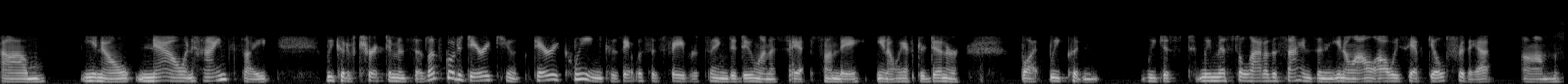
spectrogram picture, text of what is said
Um, you know, now in hindsight, we could have tricked him and said, "Let's go to Dairy Dairy Queen," because that was his favorite thing to do on a Sunday, you know, after dinner. But we couldn't. We just we missed a lot of the signs, and you know, I'll always have guilt for that. Um,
